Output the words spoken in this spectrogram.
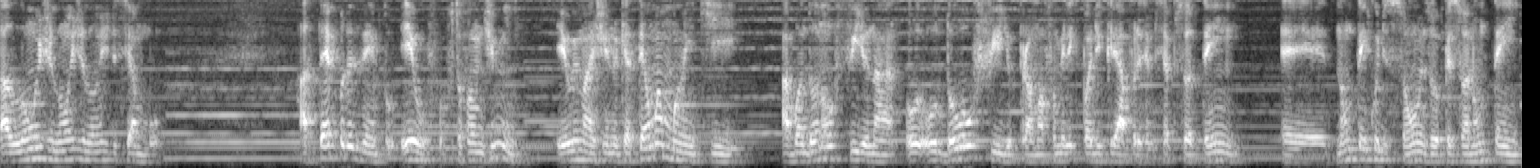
Tá longe, longe, longe de ser amor. Até, por exemplo, eu, estou falando de mim, eu imagino que até uma mãe que abandona o filho na, ou, ou doa o filho para uma família que pode criar, por exemplo, se a pessoa tem é, não tem condições ou a pessoa não tem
